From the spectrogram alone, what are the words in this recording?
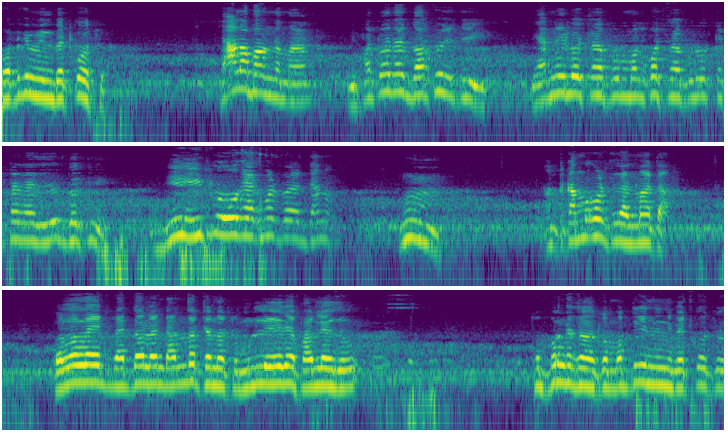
మొదటికి నేను పెట్టుకోవచ్చు. చాలా బాగుందమ్మా. ఈ పట్టువదారి దొరకదు ఇది ఎర్నీళ్ళు వచ్చినప్పుడు మొలకొచ్చినప్పుడు కిట్టనేది దొరికింది దీని ఇంటికి ఓ ఎక్కబడిపోయారు జనం. అంత కమ్మగా ఉంటుంది అన్నమాట పిల్లలు ఏంటి పెద్దవాళ్ళు ఏంటి అందరూ తినొచ్చు. ముళ్ళు ఏదే పని లేదు శుభ్రంగా తినొచ్చు ముద్దకి నిన్ను పెట్టుకోవచ్చు.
